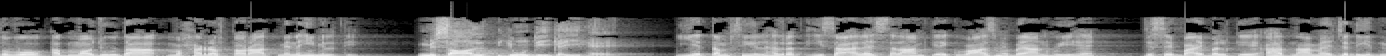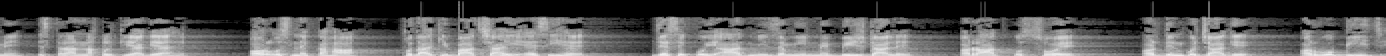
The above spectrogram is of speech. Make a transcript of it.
تو وہ اب موجودہ محرف تورات میں نہیں ملتی۔ مثال یوں دی گئی ہے۔ یہ تمثیل حضرت عیسیٰ علیہ السلام کے ایک واز میں بیان ہوئی ہے جسے بائبل کے عہد نامہ جدید میں اس طرح نقل کیا گیا ہے۔ اور اس نے کہا خدا کی بادشاہی ایسی ہے جیسے کوئی آدمی زمین میں بیج ڈالے اور رات کو سوئے اور دن کو جاگے اور وہ بیج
